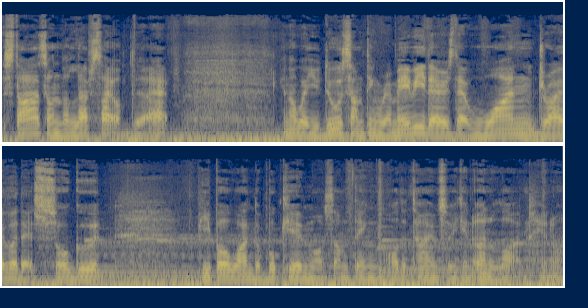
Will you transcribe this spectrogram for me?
stars on the left side of the app. You know where you do something where Maybe there is that one driver that's so good people want to book him or something all the time so he can earn a lot you know.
